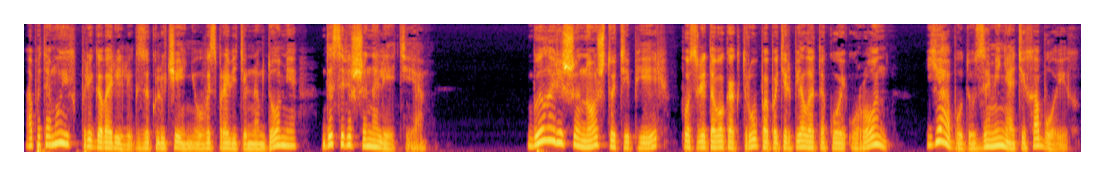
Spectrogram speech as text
а потому их приговорили к заключению в исправительном доме до совершеннолетия. Было решено, что теперь, после того, как трупа потерпела такой урон, я буду заменять их обоих.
